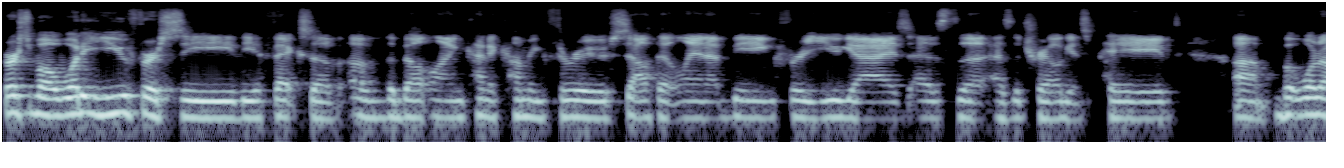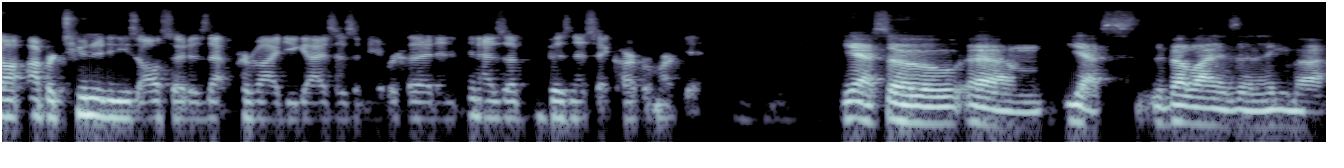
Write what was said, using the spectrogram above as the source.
first of all, what do you foresee the effects of of the Beltline kind of coming through South Atlanta being for you guys as the as the trail gets paved? Um, but what opportunities also does that provide you guys as a neighborhood and, and as a business at Carver Market? Yeah, so um, yes, the Beltline is an enigma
